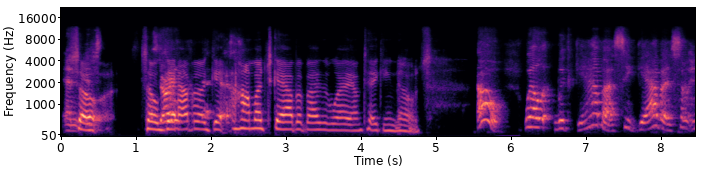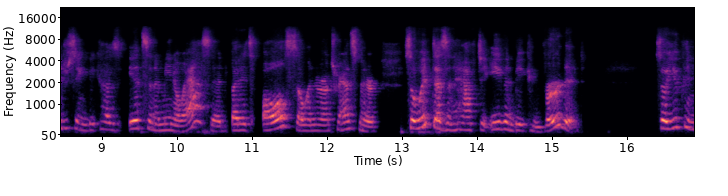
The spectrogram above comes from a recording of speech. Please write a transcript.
And, so, and so GABA, ga- how much GABA, by the way? I'm taking notes. Oh, well, with GABA, see, GABA is so interesting because it's an amino acid, but it's also a neurotransmitter. So it doesn't have to even be converted so you can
